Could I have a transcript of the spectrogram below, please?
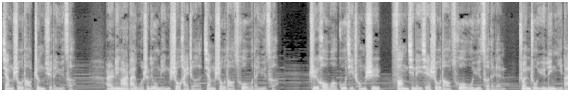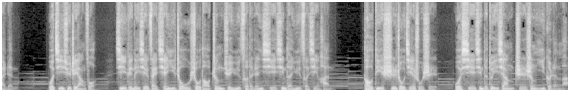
将收到正确的预测，而另二百五十六名受害者将收到错误的预测。之后，我故技重施，放弃那些收到错误预测的人，专注于另一半人。我继续这样做，即给那些在前一周收到正确预测的人写信的预测信函。到第十周结束时，我写信的对象只剩一个人了，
